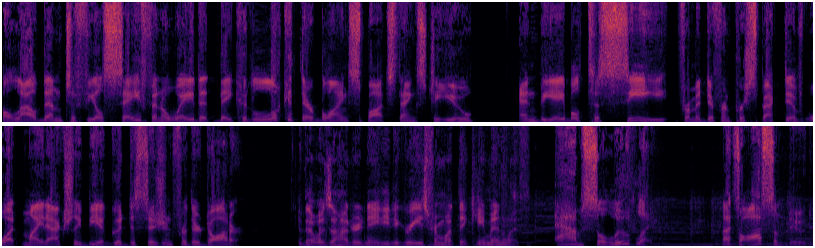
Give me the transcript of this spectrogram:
allowed them to feel safe in a way that they could look at their blind spots thanks to you and be able to see from a different perspective what might actually be a good decision for their daughter. That was 180 degrees from what they came in with. Absolutely. That's awesome, dude.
